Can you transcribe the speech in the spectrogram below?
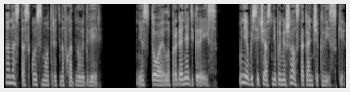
Она с тоской смотрит на входную дверь. Не стоило прогонять Грейс. Мне бы сейчас не помешал стаканчик виски.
